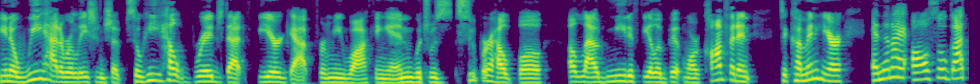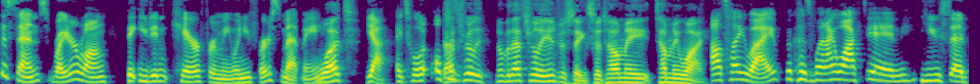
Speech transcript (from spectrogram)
you know, we had a relationship. So he helped bridge that fear gap for me walking in, which was super helpful, allowed me to feel a bit more confident to come in here. And then I also got the sense, right or wrong, that you didn't care for me when you first met me. what? Yeah, I told. Oh, That's really no, but that's really interesting. So tell me, tell me why. I'll tell you why. Because when I walked in, you said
